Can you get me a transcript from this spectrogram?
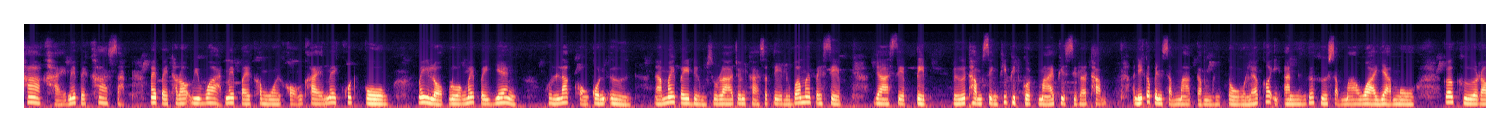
ฆ่าไข่ไม่ไปฆ่าสัตว์ ไม่ไปทะเลาะวิวาท ไม่ไปขโมยของใคร ไม่คดโกง ไม่หลอกลวง ไม่ไปแย่งคนรักของคนอื่นนะไม่ไปดื่มสุราจนขาดสติ หรือว่าไม่ไปเสพยาเสพติด หรือทำสิ่งที่ผิดกฎหมายผิดศีลธรรม อันนี้ก็เป็นสัมมากัมมันโต แล้วก็อีกอันหนึ่งก็คือสัมมาวายาโม ก็คือเรา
